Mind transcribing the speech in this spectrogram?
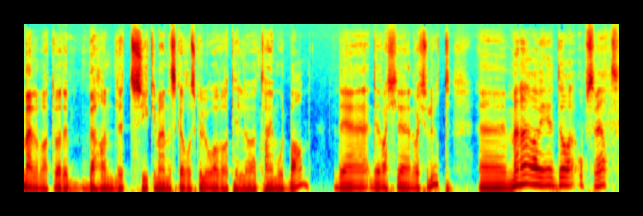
mellom at du hadde behandlet syke mennesker og skulle over til å ta imot barn. Det, det, var, ikke, det var, ikke, så lurt. Uh, men her har vi da oppsummert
